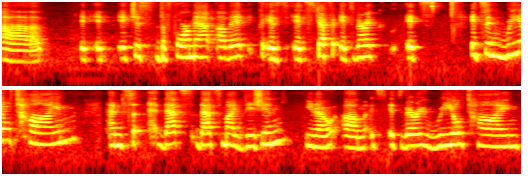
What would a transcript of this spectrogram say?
uh, it, it it just the format of it is it's def- it's very it's it's in real time, and so that's that's my vision. You know, um, it's it's very real time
